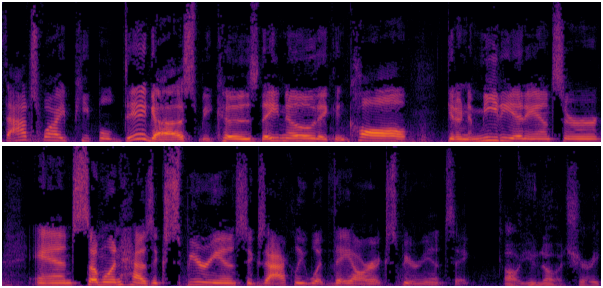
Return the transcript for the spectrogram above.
That's why people dig us because they know they can call get an immediate answer, and someone has experienced exactly what they are experiencing. Oh, you know it, Cheri.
